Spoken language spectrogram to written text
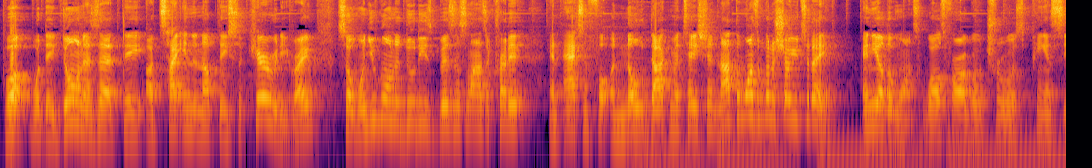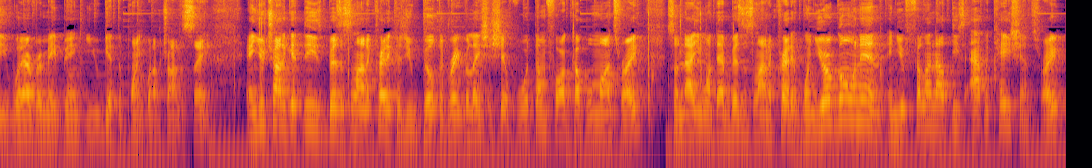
But what they doing is that they are tightening up their security, right? So when you're gonna do these business lines of credit and asking for a no documentation, not the ones I'm gonna show you today, any other ones, Wells Fargo, Truist, PNC, whatever it may be, you get the point what I'm trying to say. And you're trying to get these business line of credit because you built a great relationship with them for a couple months, right? So now you want that business line of credit. When you're going in and you're filling out these applications, right?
